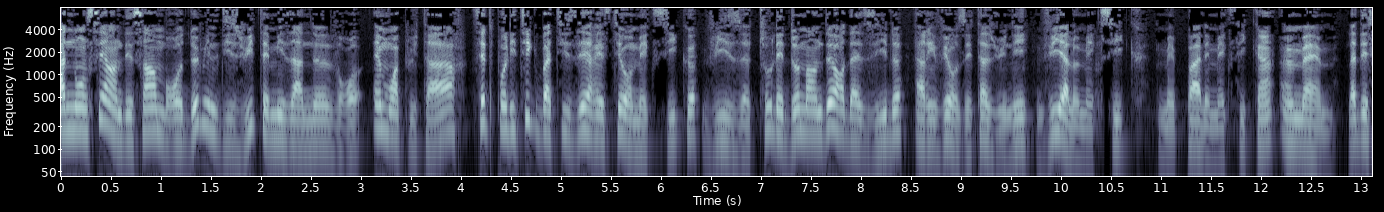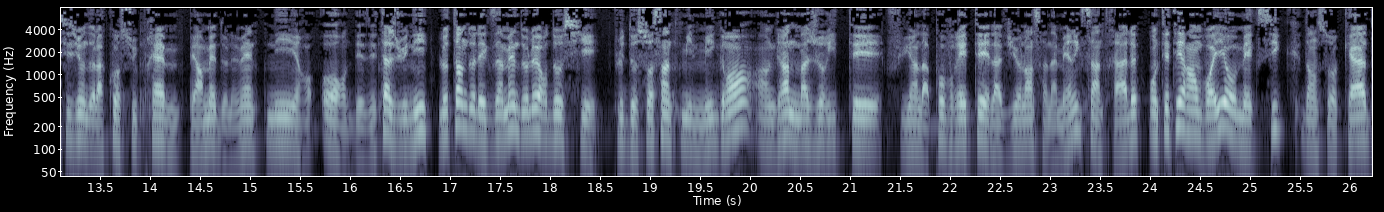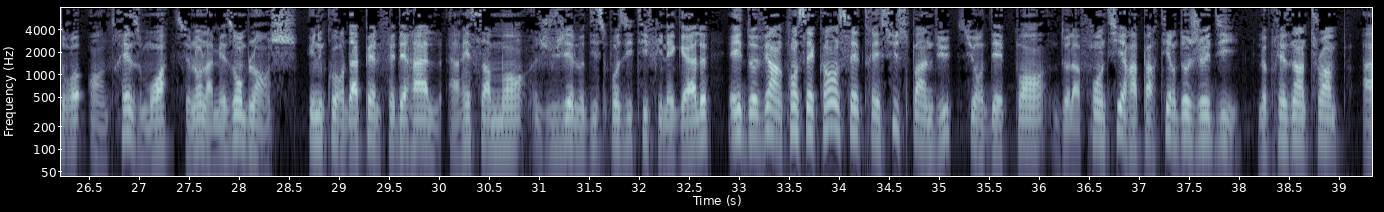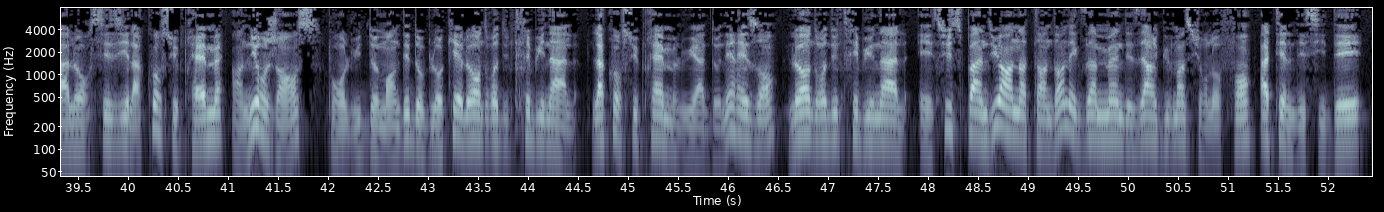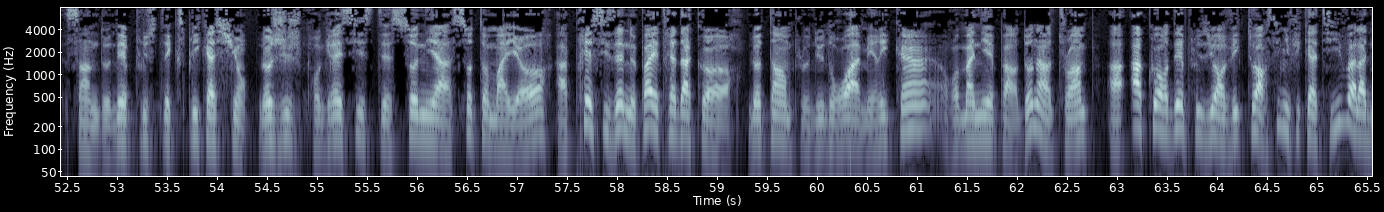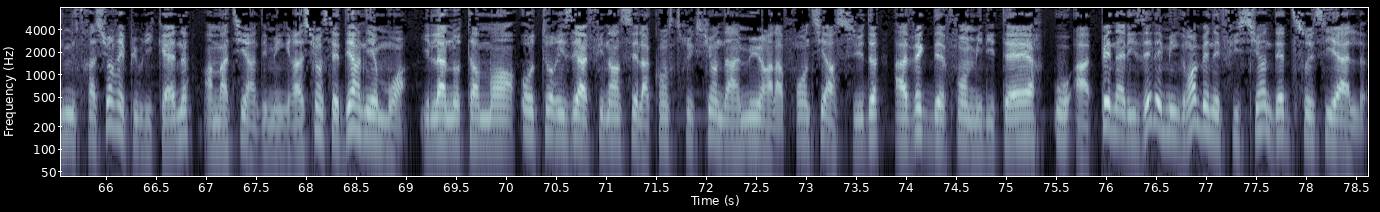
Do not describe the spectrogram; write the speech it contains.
Annoncée en décembre 2018 et mise en œuvre un mois plus tard, cette politique baptisée Rester au Mexique vise tous les demandeurs d'asile arrivés aux États-Unis via le Mexique, mais pas les Mexicains eux-mêmes. La décision de la Cour suprême permet de les maintenir hors des États-Unis le temps de l'examen de leur dossier. Plus de 60 000 migrants, en grande majorité fuyant la pauvreté et la violence en Amérique centrale, ont été renvoyés au Mexique dans ce cadre en 13 mois, selon la Maison-Blanche. Une cour d'appel fédérale a récemment jugé le dispositif illégal et devait en conséquence être suspendu sur des pans de la frontière à partir de jeudi. Le président Trump a alors saisi la Cour suprême en urgence pour lui demander de bloquer l'ordre du tribunal. La Cour suprême lui a donné raison. L'ordre du tribunal est suspendu en attendant l'examen des arguments sur le fond, a-t-elle décidé sans donner plus d'explications. Le juge progressiste Sonia Sotomayor a précisé ne pas être d'accord. Le temple du droit américain, remanié par Donald Trump, a accordé plusieurs victoires significatives à l'administration républicaine en matière d'immigration ces derniers mois. Il a notamment autorisé à financer la construction d'un mur à la frontière sud avec des fonds militaires ou à pénaliser les migrants bénéficiant d'aide sociale.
